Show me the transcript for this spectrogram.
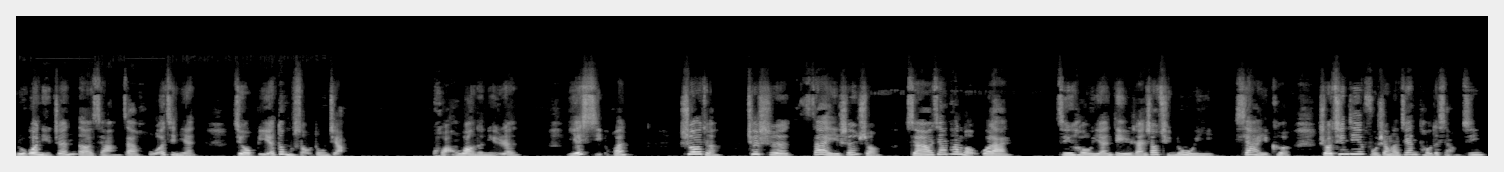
如果你真的想再活几年，就别动手动脚。狂妄的女人也喜欢。说着，却是再一伸手，想要将他搂过来。金红眼底燃烧起怒意，下一刻，手轻轻抚上了肩头的小金。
